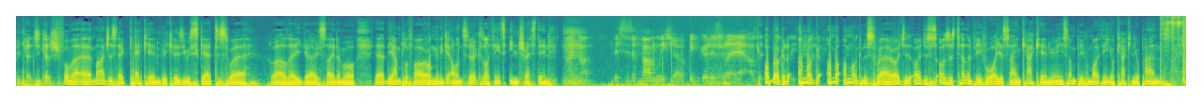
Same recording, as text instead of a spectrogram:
You catch, you catch from that. Uh, Mark just said kecking because he was scared to swear. Well, there you go. Say no more. Yeah, the amplifier. I'm going to get onto it because I think it's interesting. Hang on. This is a family show. Be good as swear. I'm not gonna. family I'm not. I'm not. I'm not going to swear. I just. I just. I was just telling people why you're saying cacking. I mean, some people might think you're cacking your pants.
